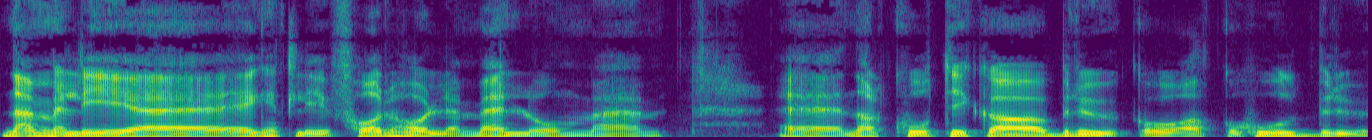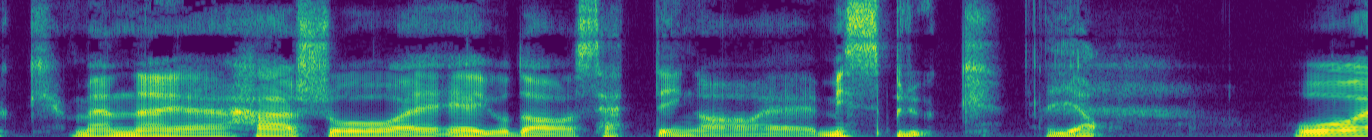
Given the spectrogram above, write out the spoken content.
nemlig eh, egentlig forholdet mellom eh, narkotikabruk og alkoholbruk. Men her så er jo da settinga misbruk. Ja. Og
